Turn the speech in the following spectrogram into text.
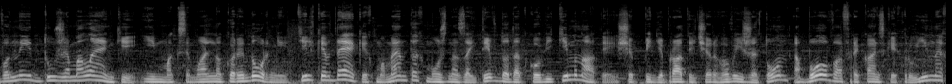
вони дуже маленькі і максимально коридорні. Тільки в деяких моментах можна зайти в додаткові кімнати, щоб підібрати черговий жетон або в африканських руїнах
